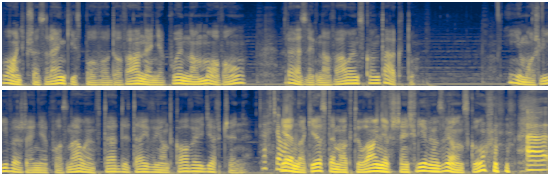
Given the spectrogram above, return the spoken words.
bądź przez lęki spowodowane niepłynną mową, rezygnowałem z kontaktu. I możliwe, że nie poznałem wtedy tej wyjątkowej dziewczyny. A chciałam. Jednak jestem aktualnie w szczęśliwym związku. A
